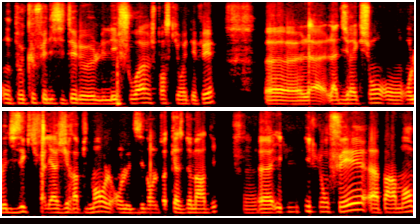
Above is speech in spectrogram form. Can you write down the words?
on peut que féliciter les choix, je pense, qui ont été faits. Euh, la, direction, on, le disait qu'il fallait agir rapidement, on, le disait dans le podcast de mardi. Mm. Euh, ils l'ont fait, apparemment.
